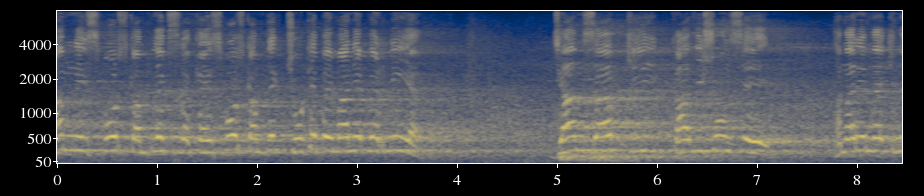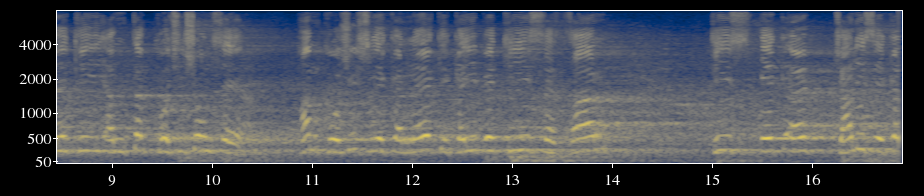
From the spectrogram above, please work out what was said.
ہم نے اسپورٹس کمپلیکس رکھا ہے۔ اسپورٹس کمپلیکس چھوٹے پیمانے پر نہیں ہے۔ جام صاحب کی کاوشوں سے، ہمارے محکمے کی ان تک کوششوں سے ہم کوشش یہ کر رہے ہیں کہ کہیں پہ تیس ہزار، تیس ایکڑ چالیس ایکڑ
